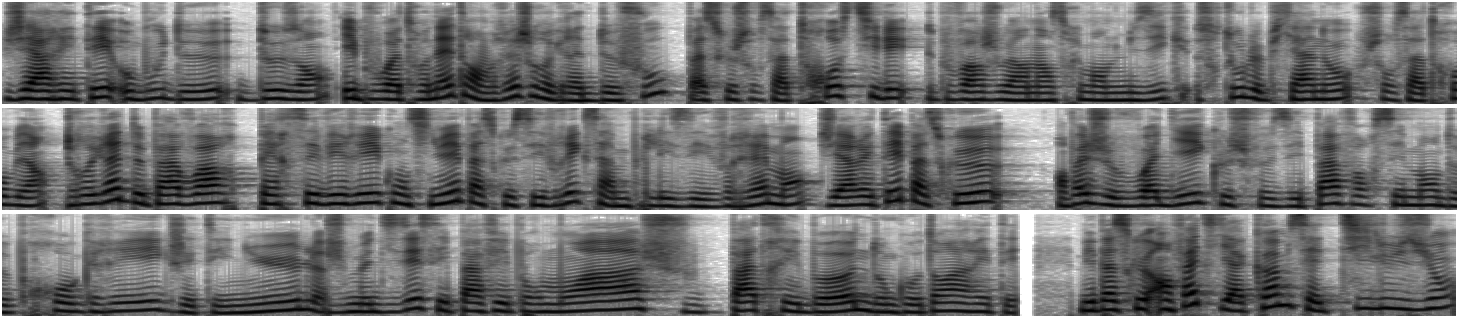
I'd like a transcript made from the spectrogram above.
J'ai arrêté au bout de deux ans. Et pour être honnête, en vrai, je regrette de fou parce que je trouve ça trop stylé de pouvoir jouer un instrument de musique, surtout le piano, je trouve ça trop bien. Je regrette de pas avoir persévéré, continué parce que c'est vrai que ça me plaisait vraiment. J'ai arrêté parce que en fait, je voyais que je faisais pas forcément de progrès, que j'étais nulle. Je me disais, c'est pas fait pour moi, je suis pas très bonne, donc autant arrêter. Mais parce qu'en en fait, il y a comme cette illusion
